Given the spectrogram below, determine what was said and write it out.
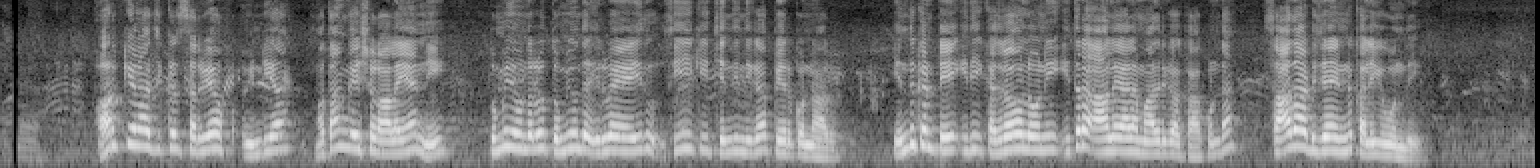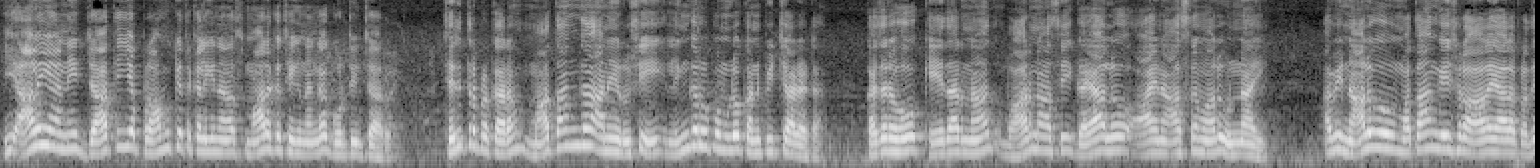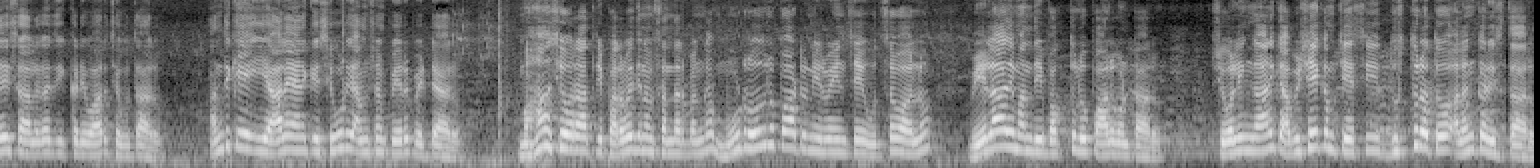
Archaeological survey of India Matangeshwara ఆలయాన్ని తొమ్మిది వందలు తొమ్మిది వందల ఇరవై ఐదు సిఈకి చెందిందిగా పేర్కొన్నారు. ఎందుకంటే ఇది ఖజరహోలోని ఇతర ఆలయాల మాదిరిగా కాకుండా సాదా డిజైన్ను కలిగి ఉంది. ఈ ఆలయాన్ని జాతీయ ప్రాముఖ్యత కలిగిన స్మారక చిహ్నంగా గుర్తించారు. చరిత్ర ప్రకారం మాతాంగ అనే ఋషి లింగ రూపంలో కనిపించాడట. ఖజరహో కేదార్నాథ్ వారణాసి గయాలో ఆయన ఆశ్రమాలు ఉన్నాయి. అవి నాలుగు మతాంగేశ్వర ఆలయాల ప్రదేశాలుగా ఇక్కడి వారు చెబుతారు. అందుకే ఈ ఆలయానికి శివుడి అంశం పేరు పెట్టారు. మహాశివరాత్రి పర్వదినం సందర్భంగా మూడు రోజుల పాటు నిర్వహించే ఉత్సవాల్లో వేలాది మంది భక్తులు పాల్గొంటారు. శివలింగానికి అభిషేకం చేసి దుస్తులతో అలంకరిస్తారు.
